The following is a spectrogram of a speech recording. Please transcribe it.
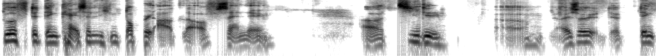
durfte den kaiserlichen Doppeladler auf seine äh, Ziegel, äh, also äh, den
